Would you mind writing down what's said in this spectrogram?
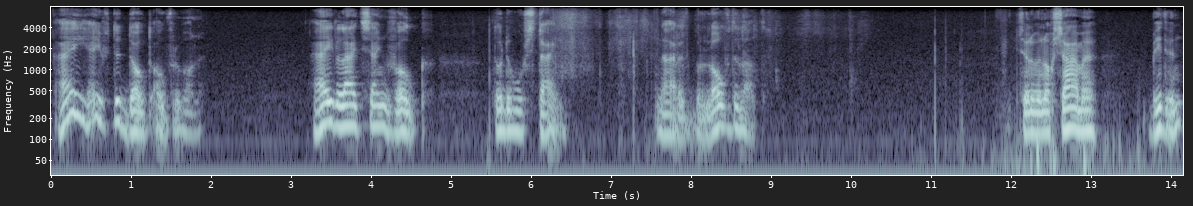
Hij heeft de dood overwonnen. Hij leidt zijn volk door de woestijn naar het beloofde land. Zullen we nog samen bidden?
